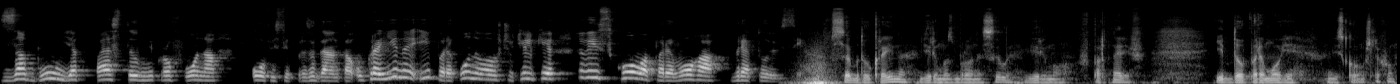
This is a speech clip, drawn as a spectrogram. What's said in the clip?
забув, як пести в мікрофона в офісі президента України і переконував, що тільки військова перемога врятує всіх. Все буде Україна, віримо в Збройні Сили, віримо в партнерів і до перемоги військовим шляхом.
